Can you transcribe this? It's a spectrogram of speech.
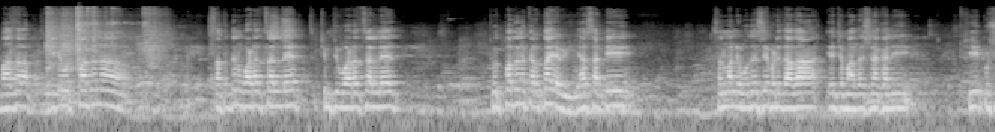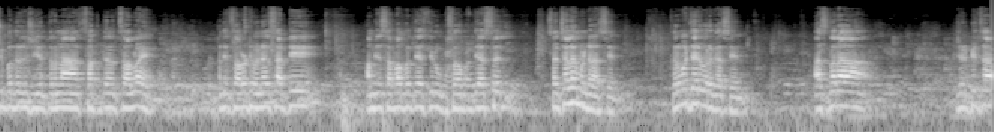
बाजारात जे काही उत्पादनं सातत्यानं वाढत चालले आहेत किमती वाढत चालल्या आहेत ती उत्पादनं करता यावी यासाठी सन्मान्य उदयसिंह पाटील दादा यांच्या मार्गदर्शनाखाली ही कृषी पद्धतीची यंत्रणा सातत्यानं चालू आहे. आणि चालू ठेवण्यासाठी आमचे सभापती असतील उपसभापती असेल संचालक मंडळ असेल कर्मचारी वर्ग असेल असणारा झडपीचा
